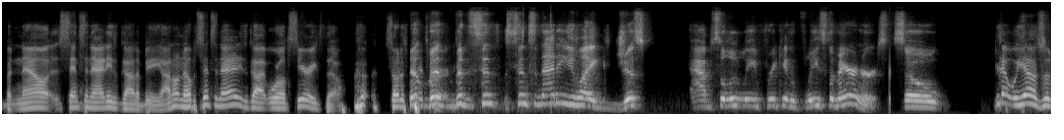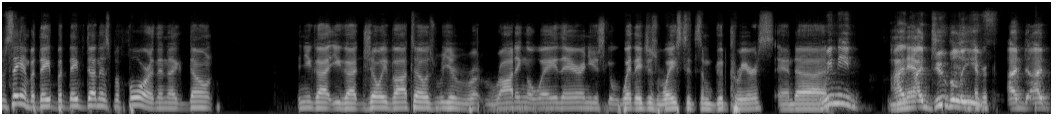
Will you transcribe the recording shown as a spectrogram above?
but now Cincinnati's got to be. I don't know, but Cincinnati's got World Series though. so does No, Pittsburgh. but but Cincinnati like just absolutely freaking fleece the Mariners. So yeah, well, yeah, that's what I'm saying. But they but they've done this before. And then like don't. Then you got you got Joey Votto's you're rotting away there, and you just they just wasted some good careers. And uh, we need. I, I do believe never- I, I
